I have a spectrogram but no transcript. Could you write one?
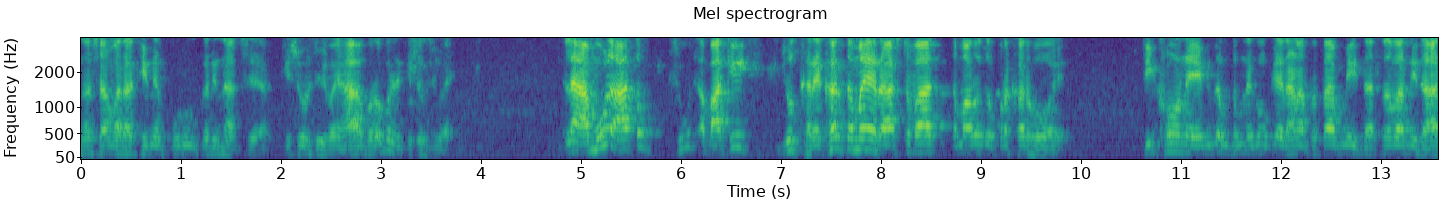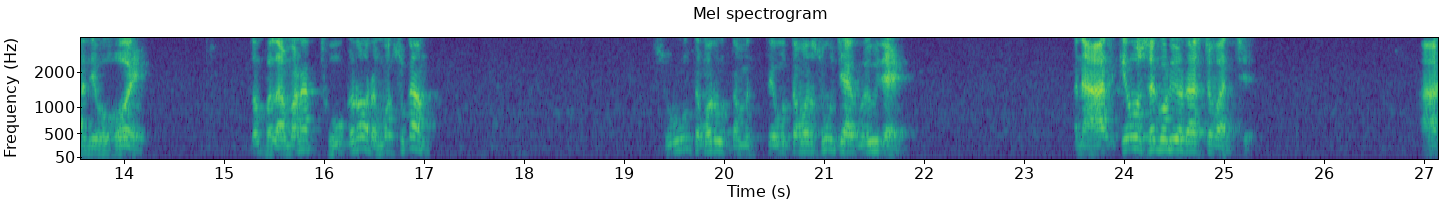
નશામાં રાખીને પૂરું કરી નાખશે કિશોરજીભાઈ. હા, બરોબર છે કિશોરજીભાઈ. એટલે આ મૂળ, આ તો શું બાકી જો ખરેખર તમે રાષ્ટ્રવાદ, તમારો જો પ્રખર હોય તીખો ને એકદમ તમને કહું કે રાણા પ્રતાપની તલવારની ધાર જેવો હોય, તો ભલામણા થૂ કરો, રમત શું કામ? શું તમારું, તમે તેવું તમારું શું છે વયું જાય? અને આજ કેવો સગોડિયો રાષ્ટ્રવાદ છે? આ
